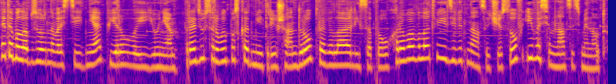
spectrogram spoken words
Это был обзор новостей дня 1 июня. Продюсер выпуска Дмитрий Шандро провела Алиса Прохорова в Латвии 19 часов и 18 минут.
